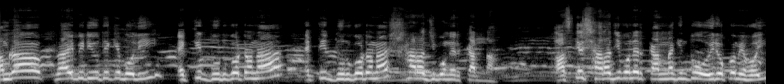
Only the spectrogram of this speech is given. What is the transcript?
আমরা প্রায় ভিডিও থেকে বলি, একটি দুর্ঘটনা একটি দুর্ঘটনা সারা জীবনের কান্না। আজকে সারা জীবনের কান্না কিন্তু ওই রকমই হয়।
